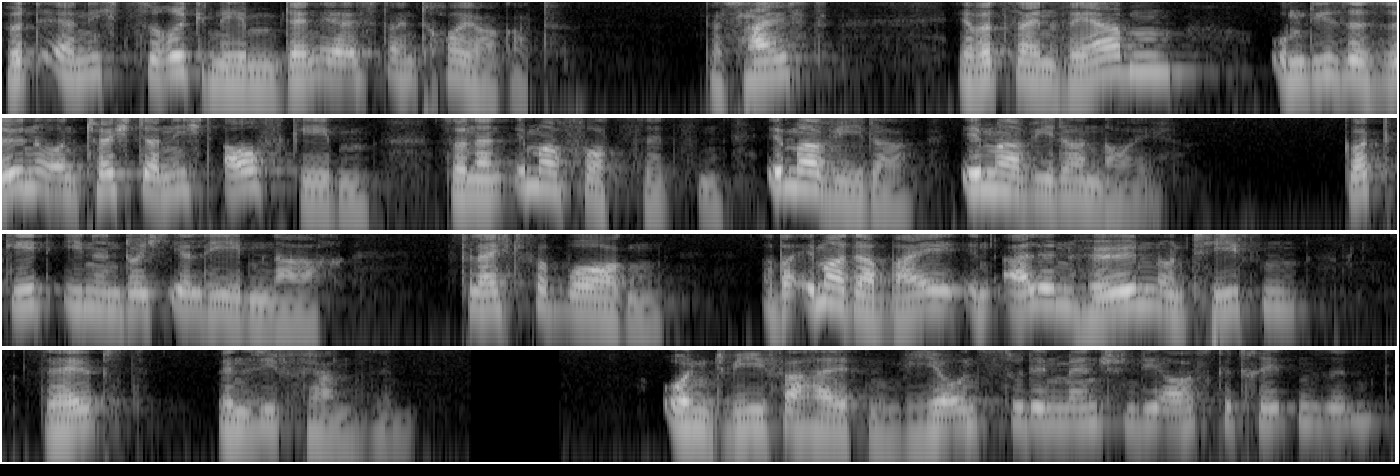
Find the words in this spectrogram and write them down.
wird er nicht zurücknehmen, denn er ist ein treuer Gott. Das heißt, er wird sein Werben um diese Söhne und Töchter nicht aufgeben, sondern immer fortsetzen, immer wieder, immer wieder neu. Gott geht ihnen durch ihr Leben nach, vielleicht verborgen, aber immer dabei in allen Höhen und Tiefen, selbst wenn sie fern sind. Und wie verhalten wir uns zu den Menschen, die ausgetreten sind?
